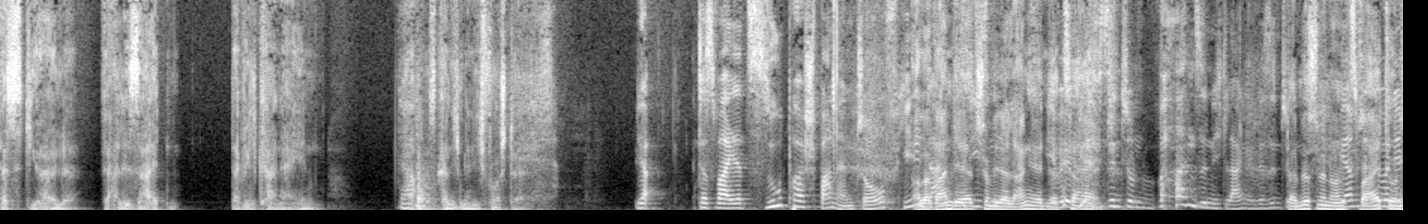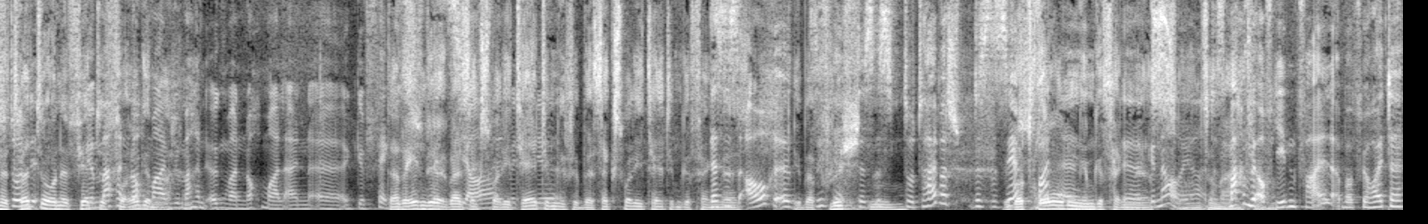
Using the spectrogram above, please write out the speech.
Das ist die Hölle für alle Seiten. Da will keiner hin. Ja. das kann ich mir nicht vorstellen. Ja, das war jetzt super spannend, Joe. Vielen Aber Dank waren wir jetzt schon wieder lange in der wir, Zeit? Wir sind schon wahnsinnig lange. Wir sind schon, Dann müssen wir noch eine zweite und eine Stunde, dritte und eine vierte wir Folge mal, machen. Wir machen irgendwann nochmal ein äh, Gefängnis. Dann reden wir über Sexualität, im, über Sexualität im Gefängnis. Das ist auch äh, über sicher, Flüchten. Das ist total was. Das ist sehr über Drogen spannend. im Gefängnis. Äh, genau, ja. So das machen wir auf jeden Fall. Aber für heute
